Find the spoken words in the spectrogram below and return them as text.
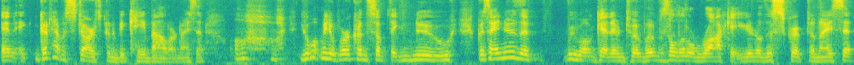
"And it- going to have a star. It's going to be Kaye Ballard." And I said, "Oh, you want me to work on something new?" Because I knew that we won't get into it, but it was a little rocky, you know, the script. And I said,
